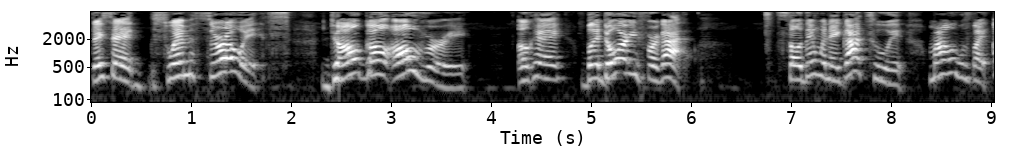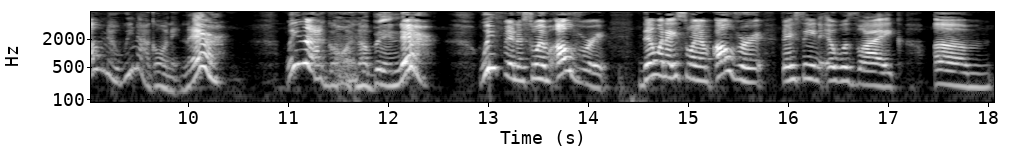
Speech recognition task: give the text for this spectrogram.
They said swim through it. Don't go over it. Okay? But Dory forgot. So then when they got to it, Marlin was like, oh no, we're not going in there we not going up in there. We finna swim over it. Then when they swam over it, they seen it was like um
